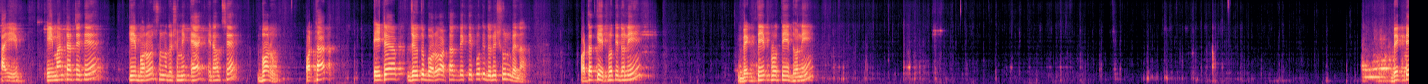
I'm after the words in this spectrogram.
five. এই মানটার চাইতে কে বড়? শূন্য দশমিক এক, এটা হচ্ছে বড়। অর্থাৎ এইটা যেহেতু বড়, অর্থাৎ ব্যক্তি প্রতিধ্বনি শুনবে না। অর্থাৎ কি? প্রতিধ্বনি, ব্যক্তি প্রতিধ্বনি ব্যক্তি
